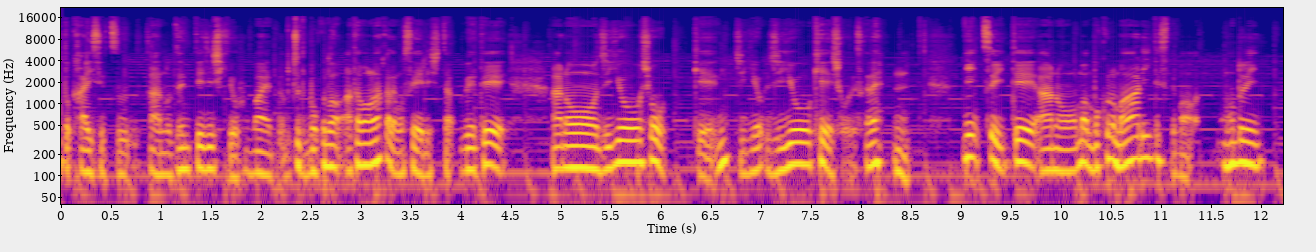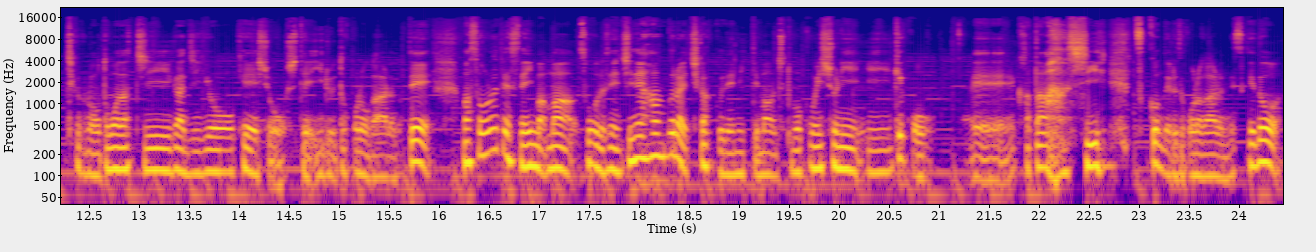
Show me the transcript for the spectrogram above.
っと解説、あの、前提知識を踏まえた、ちょっと僕の頭の中でも整理した上で、あの、事業承継、事業、事業継承ですかね。うん。について、あの、まあ、僕の周りですね、まあ、本当に近くのお友達が事業継承をしているところがあるので、まあ、それですね、今、まあ、そうですね、1年半ぐらい近くで見て、まあ、ちょっと僕も一緒に、結構、えー片足 突っ込んでるところがあるんですけど、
